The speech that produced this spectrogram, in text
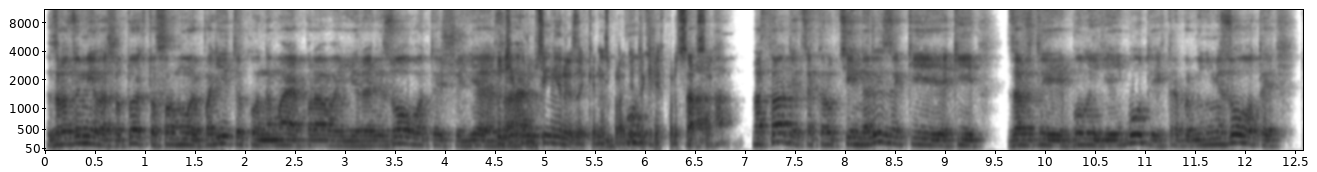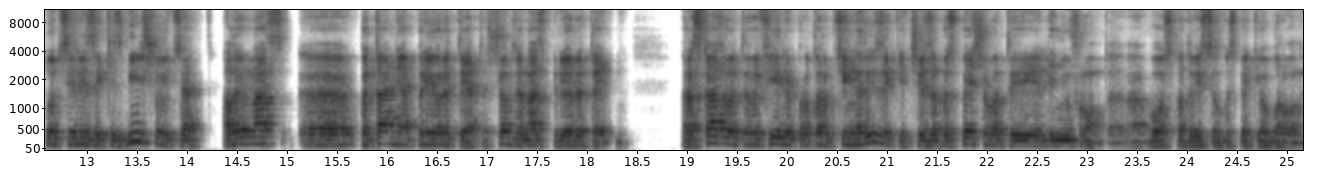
Зрозуміло, що той, хто формує політику, не має права її реалізовувати, що є Тут є загальні- корупційні ризики, насправді, таких процесах. Так, насправді це корупційні ризики, які завжди були, є і будуть, їх треба мінімізовувати. Тут ці ризики збільшуються, але в нас е, питання пріоритету. Що для нас пріоритетні? Розказувати в ефірі про корупційні ризики чи забезпечувати лінію фронту або складові сил безпеки і оборони.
